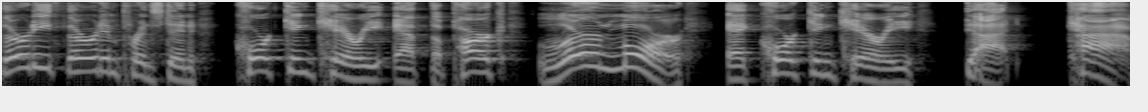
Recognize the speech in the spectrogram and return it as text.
33rd in Princeton, Cork and Kerry at the park. Learn more at corkandkerry.com.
